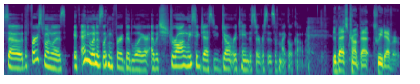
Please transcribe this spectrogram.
So the first one was if anyone is looking for a good lawyer, I would strongly suggest you don't retain the services of Michael Cohen. The best Trump tweet ever,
